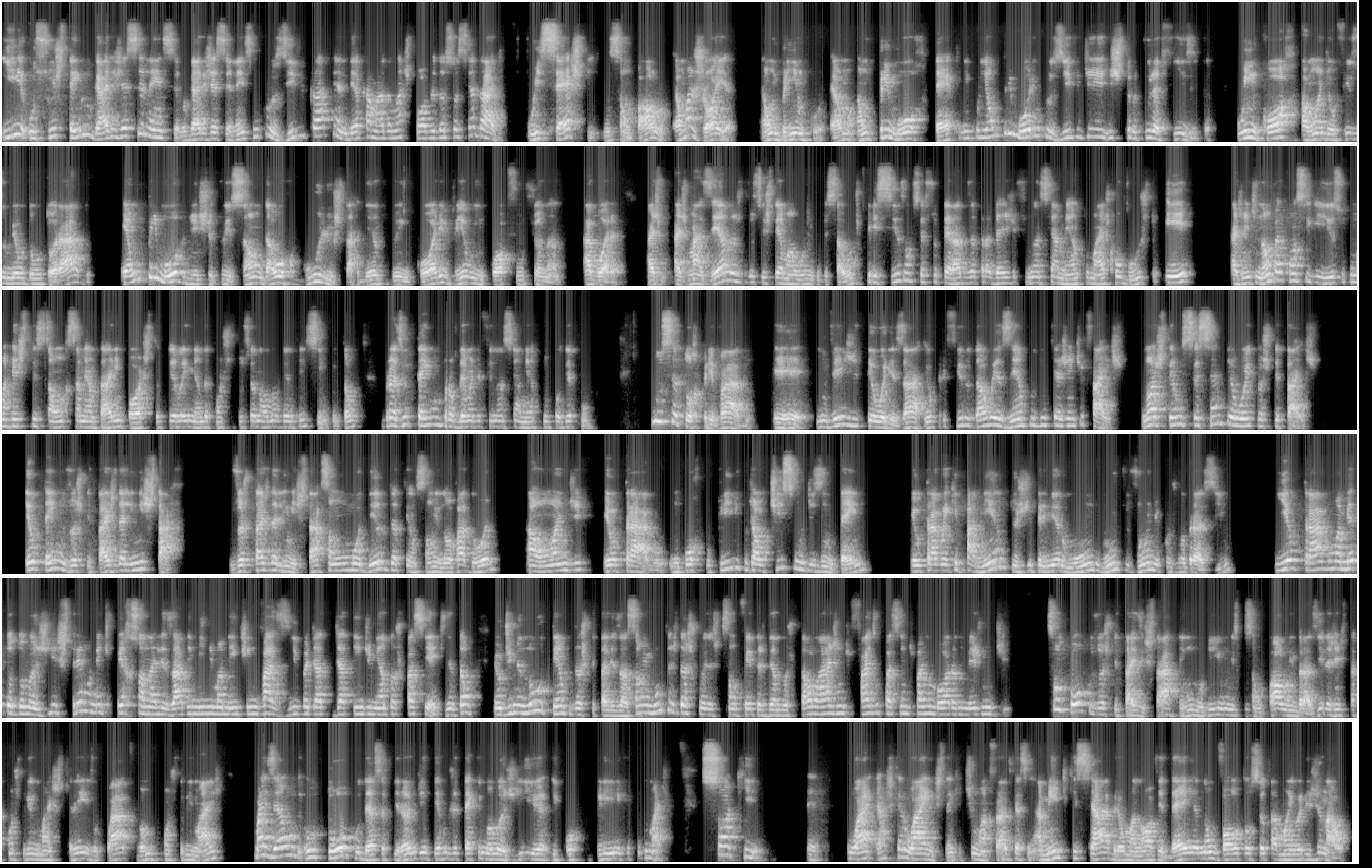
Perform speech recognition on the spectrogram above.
E o SUS tem lugares de excelência, lugares de excelência, inclusive, para atender a camada mais pobre da sociedade. O ICESP, em São Paulo, é uma joia, é um brinco, é um, é um primor técnico e é um primor, inclusive, de estrutura física. O INCOR, onde eu fiz o meu doutorado, é um primor de instituição, dá orgulho estar dentro do INCOR e ver o INCOR funcionando. Agora, as, as mazelas do Sistema Único de Saúde precisam ser superadas através de financiamento mais robusto e a gente não vai conseguir isso com uma restrição orçamentária imposta pela emenda constitucional 95. Então, o Brasil tem um problema de financiamento do poder público. No setor privado, é, em vez de teorizar, eu prefiro dar o exemplo do que a gente faz. Nós temos 68 hospitais. Eu tenho os hospitais da linha STAR. Os hospitais da linha STAR são um modelo de atenção inovador, aonde eu trago um corpo clínico de altíssimo desempenho, eu trago equipamentos de primeiro mundo, muitos únicos no Brasil, e eu trago uma metodologia extremamente personalizada e minimamente invasiva de atendimento aos pacientes. Então, eu diminuo o tempo de hospitalização e muitas das coisas que são feitas dentro do hospital lá, a gente faz o paciente vai embora no mesmo dia. São poucos hospitais STAR, tem um no Rio, um em São Paulo, um em Brasília, a gente está construindo mais três ou quatro, vamos construir mais, mas é o, o topo dessa pirâmide em termos de tecnologia e corpo clínico e tudo mais. Só que é, o, acho que era o Einstein que tinha uma frase que é assim: a mente que se abre a uma nova ideia não volta ao seu tamanho original.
